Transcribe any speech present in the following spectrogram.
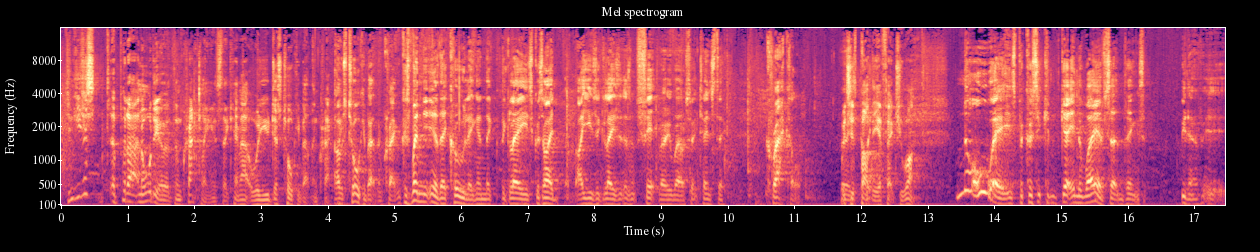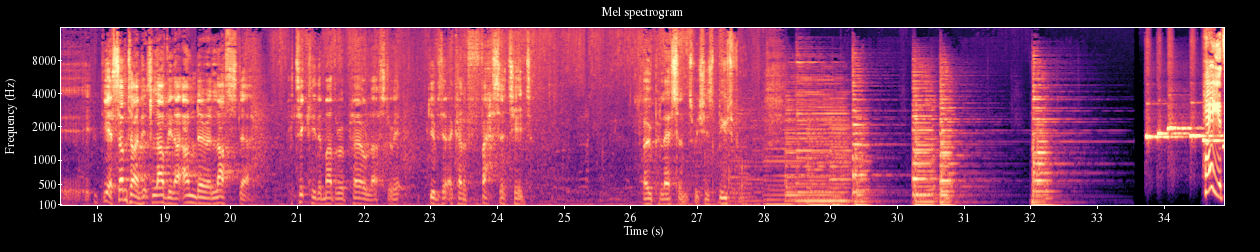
didn't you just uh, put out an audio of them crackling as they came out, or were you just talking about them cracking? I was talking about them cracking because when you know they're cooling and the, the glaze because I I use a glaze that doesn't fit very well, so it tends to crackle. Which is part of the effect you want. Not always, because it can get in the way of certain things. You know, i i yeah, sometimes it's lovely, like under a luster, particularly the mother of pearl luster, it gives it a kind of faceted opalescence, which is beautiful.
